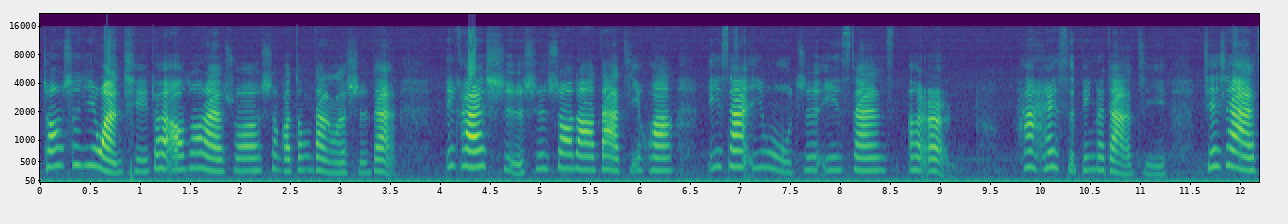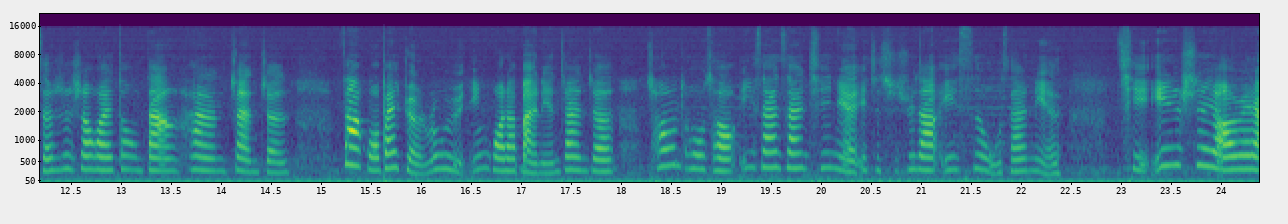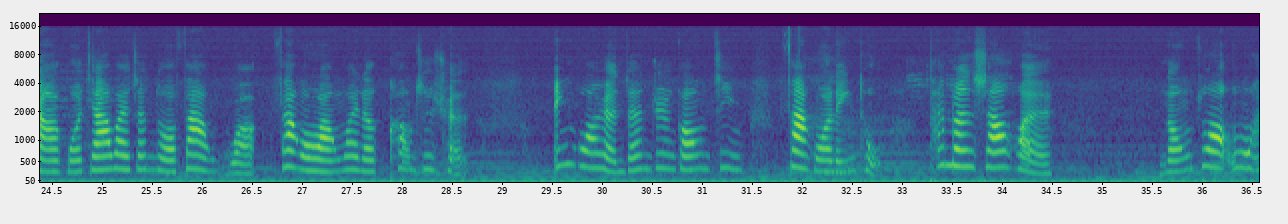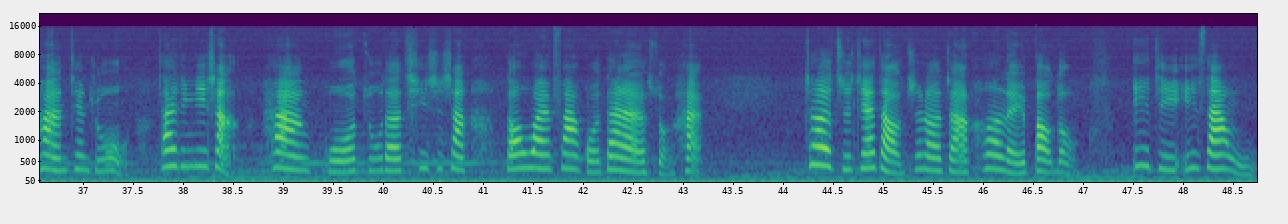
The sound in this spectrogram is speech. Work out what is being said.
中世纪晚期对欧洲来说是个动荡的时代。一开始是受到大饥荒（一三一五至一三二二）和黑死病的打击，接下来则是社会动荡和战争。法国被卷入与英国的百年战争，冲突从一三三七年一直持续到一四五三年。起因是由于两个国家为争夺法王法国王位的控制权，英国远征军攻进法国领土，他们烧毁农作物和建筑物，在经济上和国族的气势上都为法国带来了损害。这直接导致了扎克雷暴动，以及一三五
